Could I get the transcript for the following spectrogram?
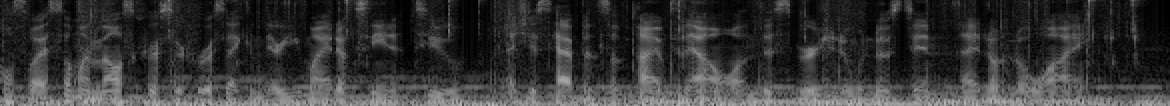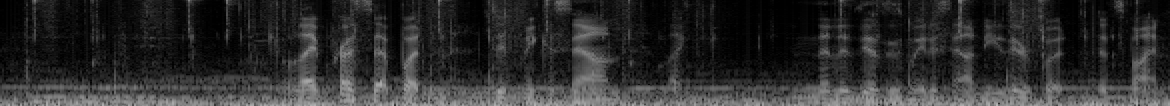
Also, I saw my mouse cursor for a second there, you might have seen it too. That just happens sometimes now on this version of Windows 10, and I don't know why. Well, I pressed that button, didn't make a sound. Like, none of the others made a sound either, but that's fine.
